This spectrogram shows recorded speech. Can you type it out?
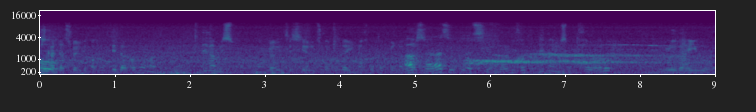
ხო გადასვლილი ყო დედამი მათ დედამის მაგალითი სიერწყობდა ინახოთ აფერა აქვს რა სიტუაცია ხო დედამის მთხოვა რომ რაილო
